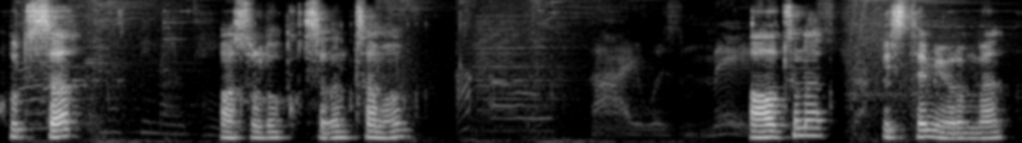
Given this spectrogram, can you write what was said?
kutsa. Astrolog kutsadın. Tamam. Altını istemiyorum ben.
